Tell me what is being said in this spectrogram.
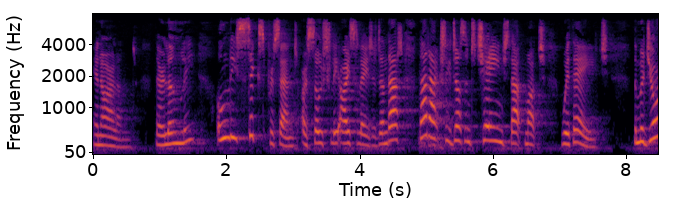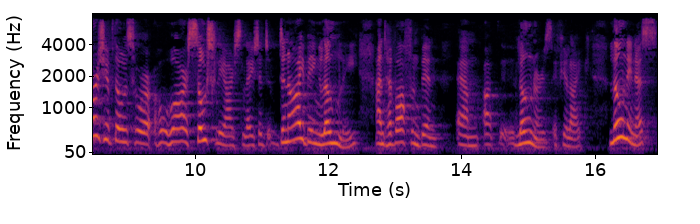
in Ireland. They're lonely. Only 6% are socially isolated, and that, that actually doesn't change that much with age. The majority of those who are, who are socially isolated deny being lonely and have often been um, uh, loners, if you like. Loneliness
